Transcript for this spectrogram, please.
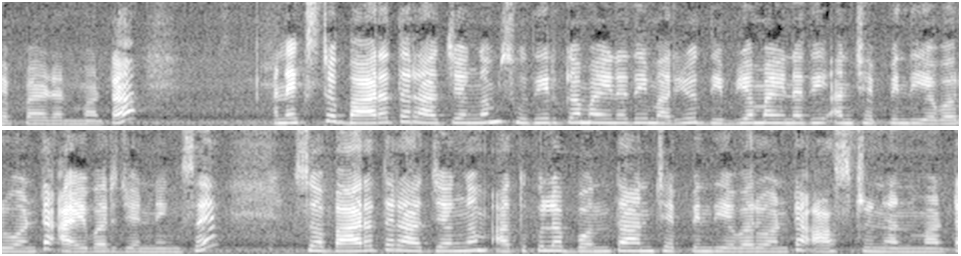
చెప్పాడనమాట నెక్స్ట్ భారత రాజ్యాంగం సుదీర్ఘమైనది మరియు దివ్యమైనది అని చెప్పింది ఎవరు అంటే ఐవర్ జెన్నింగ్సే. సో భారత రాజ్యాంగం అతుకుల బొంత అని చెప్పింది ఎవరు అంటే ఆస్ట్రిన్ అనమాట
